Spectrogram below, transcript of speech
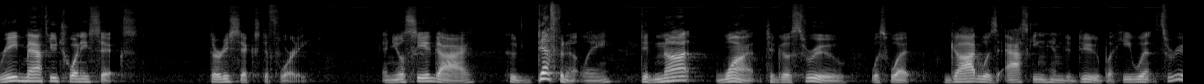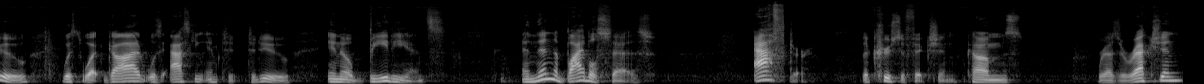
Read Matthew 26, 36 to 40, and you'll see a guy who definitely did not want to go through with what God was asking him to do, but he went through with what God was asking him to, to do in obedience. And then the Bible says, after the crucifixion comes resurrection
